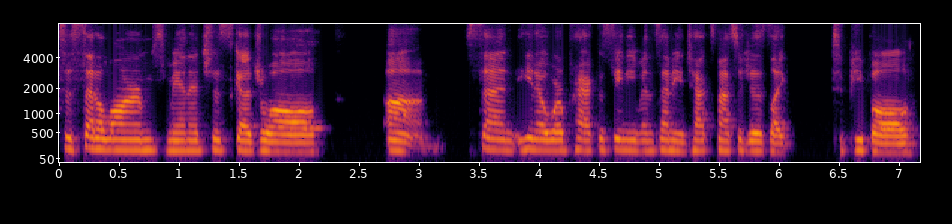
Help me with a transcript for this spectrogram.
to set alarms, manage his schedule, um, send, you know, we're practicing even sending text messages like to people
